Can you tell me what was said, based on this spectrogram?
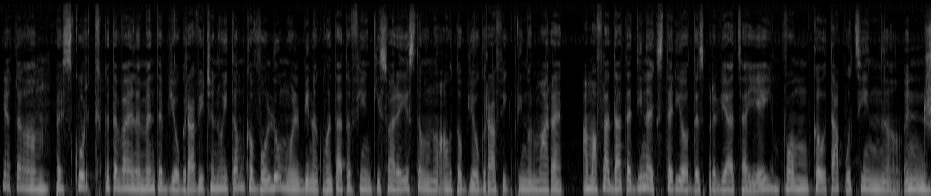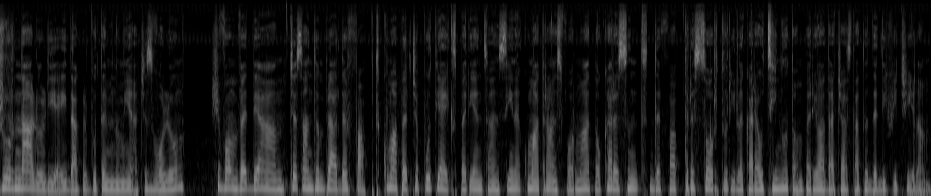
Iată, pe scurt, câteva elemente biografice. Nu uităm că volumul Binecuvântată fi închisoare este unul autobiografic, prin urmare am aflat date din exterior despre viața ei. Vom căuta puțin în jurnalul ei, dacă îl putem numi acest volum, și vom vedea ce s-a întâmplat de fapt, cum a perceput ea experiența în sine, cum a transformat-o, care sunt de fapt resorturile care au ținut-o în perioada aceasta atât de dificilă.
